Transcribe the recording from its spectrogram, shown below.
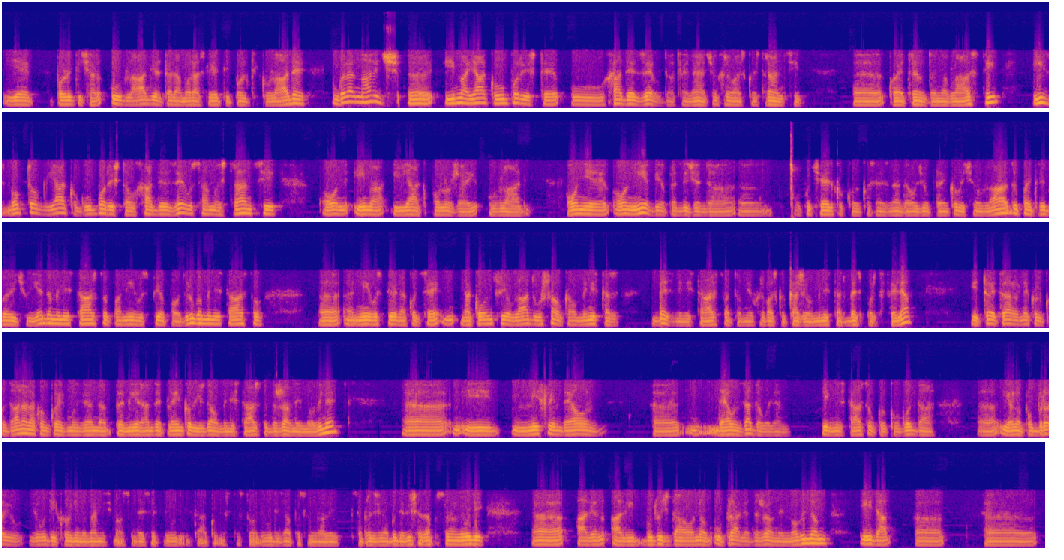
je političar u vladi, jer tada mora slijediti politiku vlade. Goran Marić e, ima jako uporište u HDZ-u, dakle najjačoj hrvatskoj stranci e, koja je trenutno na vlasti i zbog tog jakog uporišta u HDZ u samoj stranci on ima i jak položaj u vladi. On, je, on nije bio predviđen da e, u početku koliko se zna da uđe u Plenkovićevu vladu, pa je trebao ići u jedno ministarstvo, pa nije uspio pa u drugo ministarstvo, e, nije uspio na, konce, na koncu je u vladu ušao kao ministar bez ministarstva, to mi u Hrvatskoj kažemo ministar bez portfelja, i to je trajalo nekoliko dana nakon kojeg mu je onda premijer Andrej Plenković dao ministarstvo državne imovine. E, i mislim da je on e, da je on zadovoljan tim ministarstvom koliko god da i ono po broju ljudi koji u njemu mislim 80 ljudi, tako nešto 100 ljudi zaposleno, ali se predviđa da bude više zaposleno ljudi, ali, ali budući da ono upravlja državnom imovinom i da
